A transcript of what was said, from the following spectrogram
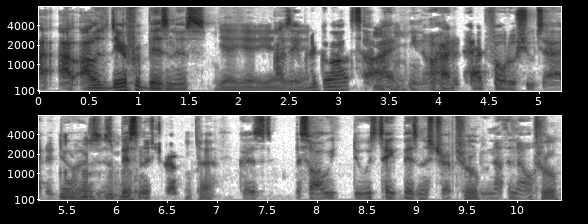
I, I, was there for business. Yeah, yeah, yeah. I was yeah. able to go outside. Mm-hmm. You know, had had photo shoots I had to do. Mm-hmm, it was, a mm-hmm. business trip. Okay, because that's all we do is take business trips. True. Do nothing else. True.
